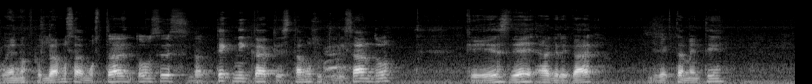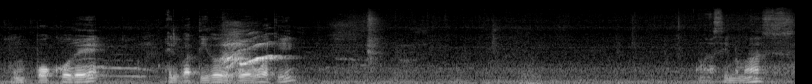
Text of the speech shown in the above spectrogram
Bueno, pues le vamos a mostrar entonces la técnica que estamos utilizando, que es de agregar directamente un poco de el batido de huevo aquí. Así nomás.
